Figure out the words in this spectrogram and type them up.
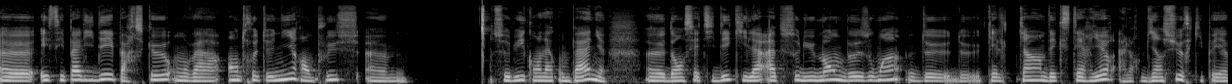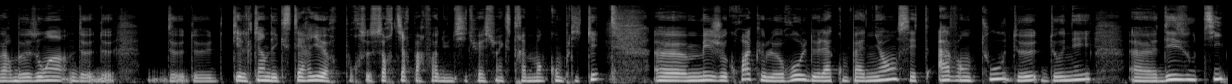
Euh, et c'est pas l'idée parce que on va entretenir en plus celui qu'on accompagne euh, dans cette idée qu'il a absolument besoin de, quelqu'un d'extérieur. Alors bien sûr qu'il peut y avoir besoin de, quelqu'un d'extérieur pour se sortir parfois d'une situation extrêmement compliquée, euh, mais je crois que le rôle de l'accompagnant, c'est avant tout de donner euh, des outils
